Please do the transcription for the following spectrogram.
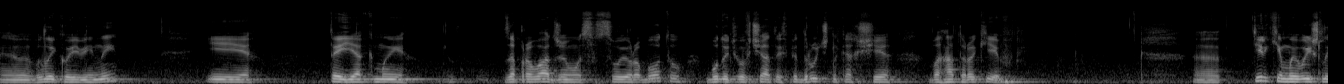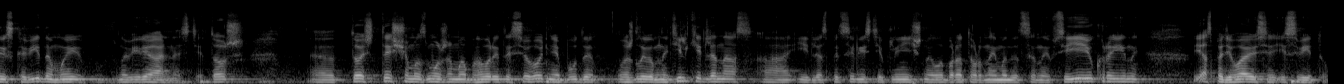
е, великої війни, і те, як ми запроваджуємо свою роботу, будуть вивчати в підручниках ще багато років. Тільки ми вийшли із ковіду, ми в новій реальності. Тож Тож те, що ми зможемо обговорити сьогодні, буде важливим не тільки для нас, а і для спеціалістів клінічної лабораторної медицини всієї України, я сподіваюся, і світу.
